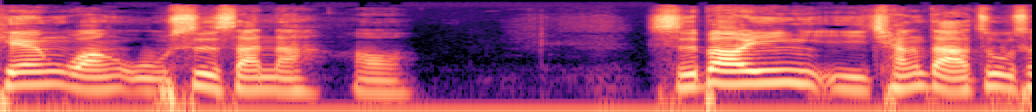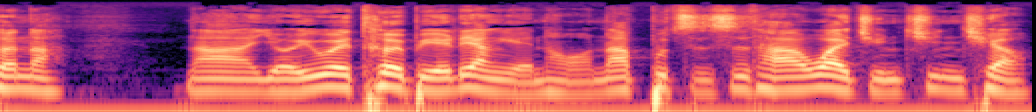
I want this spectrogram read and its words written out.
天王五四三呐，哦，石豹英以强打著称呐。那有一位特别亮眼哦，那不只是他外举俊俏，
